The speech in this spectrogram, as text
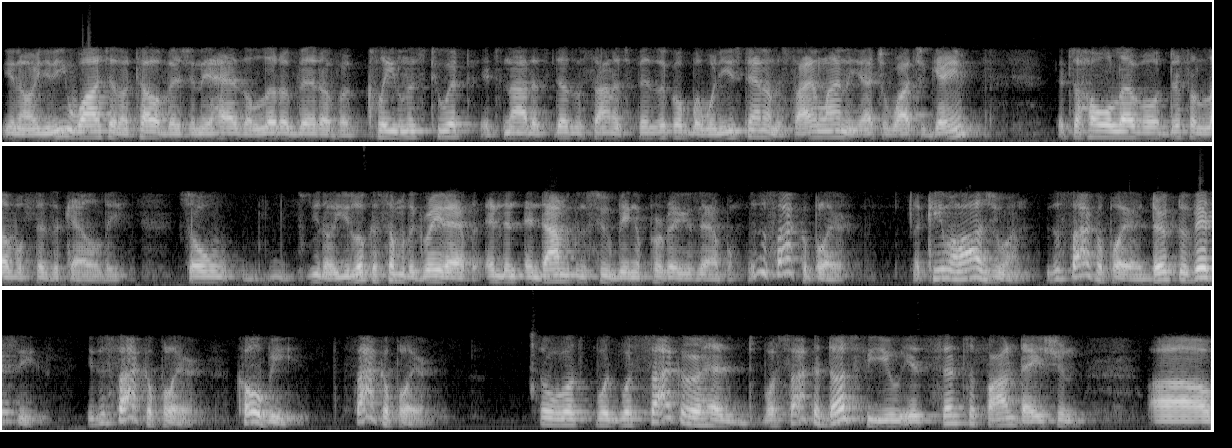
You know, you watch it on television, it has a little bit of a cleanness to it. It's not, it doesn't sound as physical, but when you stand on the sideline and you actually watch a game, it's a whole level, different level of physicality. So, you know, you look at some of the great athletes, and, and Ndamukong Suh being a perfect example. He's a soccer player. Akeem Olajuwon, he's a soccer player. Dirk Nowitzki, he's a soccer player. Kobe, soccer player. So what, what, what soccer has, what soccer does for you is sets a foundation uh,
